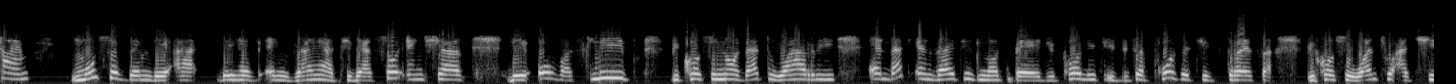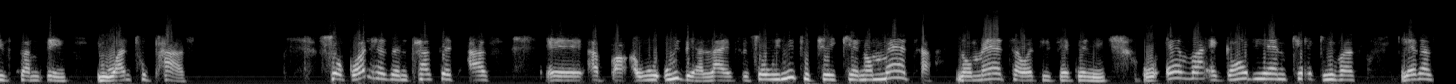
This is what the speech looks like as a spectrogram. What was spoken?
time most of them they are they have anxiety. They are so anxious. They oversleep because you know that worry. And that anxiety is not bad. You call it it's a positive stressor because you want to achieve something. You want to pass. So god has entrusted us uh, with their lives. So we need to take care no matter no matter what is happening. Whoever a guardian caregivers let us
